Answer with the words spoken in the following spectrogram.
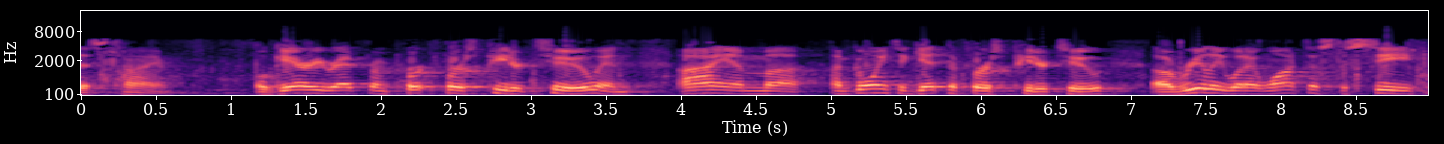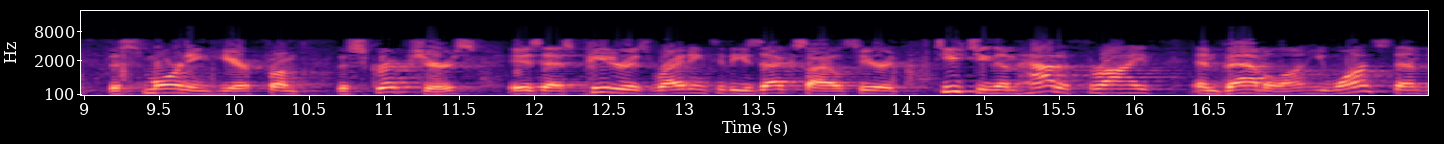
this time. Well, Gary read from 1 Peter 2, and I am uh, I'm going to get to 1 Peter 2. Uh, really, what I want us to see this morning here from the Scriptures is as Peter is writing to these exiles here and teaching them how to thrive in Babylon, he wants them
